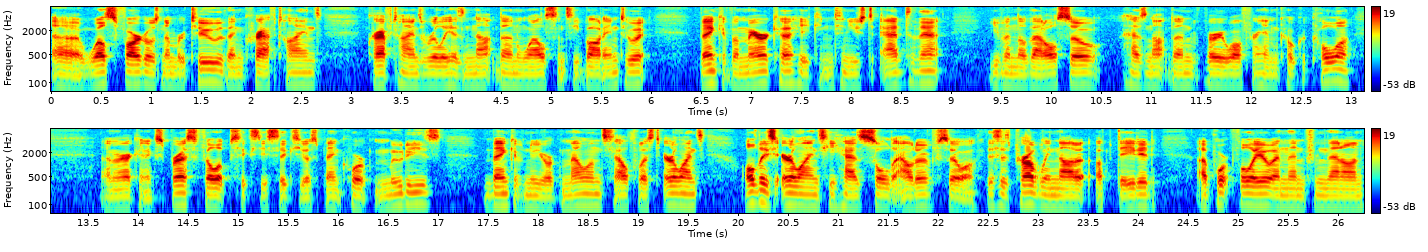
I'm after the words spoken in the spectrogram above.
Uh, Wells Fargo's number two, then Kraft Heinz. Kraft Heinz really has not done well since he bought into it. Bank of America, he continues to add to that, even though that also has not done very well for him. Coca Cola, American Express, Phillips 66, US Bancorp, Moody's, Bank of New York Mellon, Southwest Airlines. All these airlines he has sold out of, so this is probably not an updated uh, portfolio. And then from then on,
